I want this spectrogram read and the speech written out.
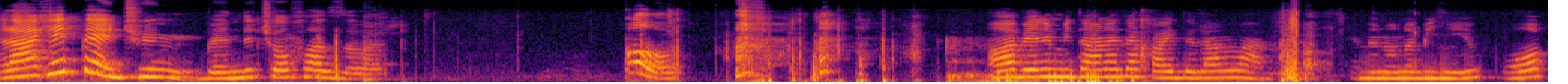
merak etmeyin çünkü bende çok fazla var. Oh. Aa benim bir tane de kaydıran var. Hemen ona bineyim. Hop.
